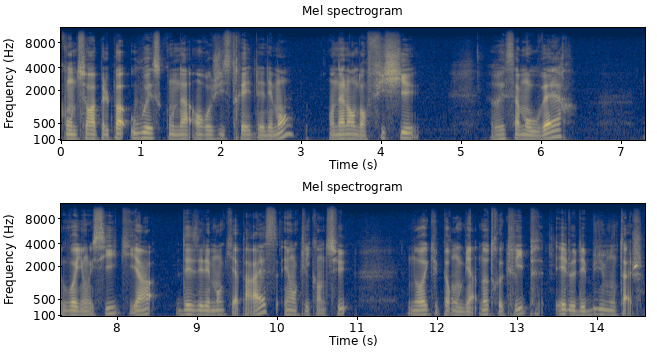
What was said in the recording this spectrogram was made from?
qu'on ne se rappelle pas où est-ce qu'on a enregistré l'élément, en allant dans Fichier récemment ouvert, nous voyons ici qu'il y a des éléments qui apparaissent et en cliquant dessus, nous récupérons bien notre clip et le début du montage.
